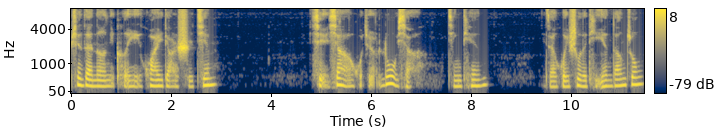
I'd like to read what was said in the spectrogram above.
现在呢，你可以花一点时间写下或者录下今天你在回溯的体验当中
